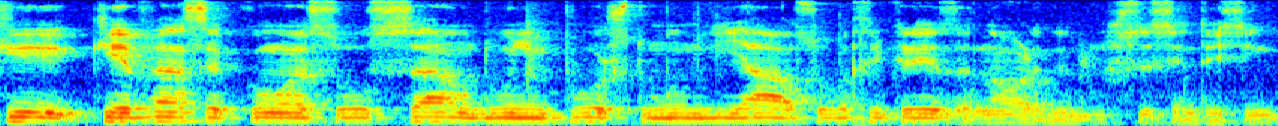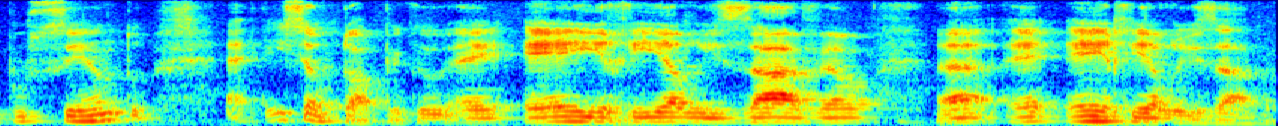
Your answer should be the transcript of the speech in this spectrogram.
que, que avança com a solução do imposto mundial sobre a riqueza na ordem dos 65%, é, isso é utópico, é, é irrealizável, é, é irrealizável.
